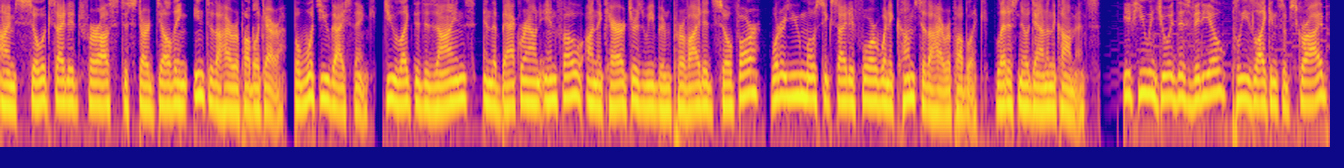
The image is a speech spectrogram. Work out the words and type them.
I'm so excited for us to start delving into the High Republic era. But what do you guys think? Do you like the designs and the background info on the characters we've been provided so far? What are you most excited for when it comes to the High Republic? Let us know down in the comments. If you enjoyed this video, please like and subscribe.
